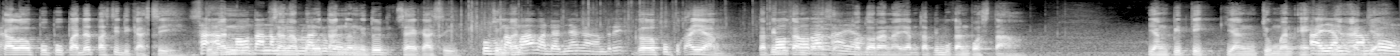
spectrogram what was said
kalau pupuk padat pasti dikasih. Saat mau tanam sana lagu mau tanam itu saya kasih. Pupuk Cuman apa padatnya Kang Antri? ke pupuk ayam, tapi bukan Kotoran postal. ayam. Kotoran ayam tapi bukan postal. Yang pitik, yang cuman ee Ayam aja. kampung.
